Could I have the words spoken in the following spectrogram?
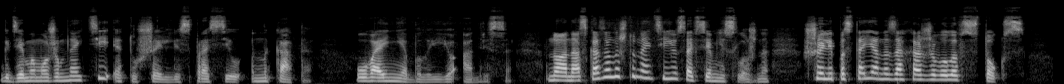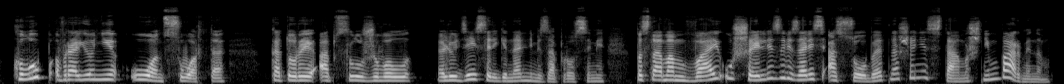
«Где мы можем найти эту Шелли?» — спросил Нката. У Вай не было ее адреса. Но она сказала, что найти ее совсем несложно. Шелли постоянно захаживала в Стокс, клуб в районе Уонсуорта, который обслуживал людей с оригинальными запросами. По словам Вай, у Шелли завязались особые отношения с тамошним барменом.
